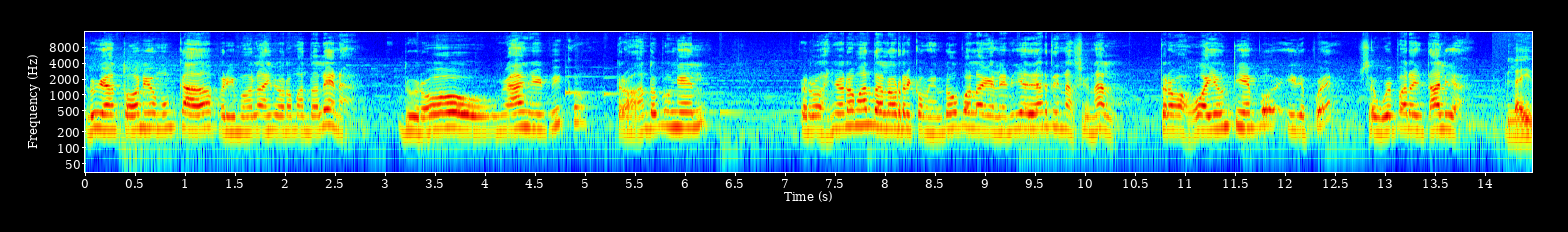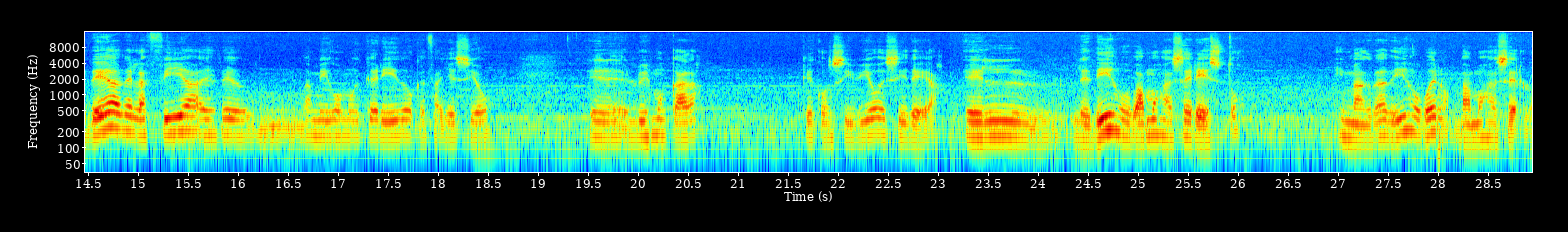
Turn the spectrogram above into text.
Luis Antonio Moncada, primo de la señora Magdalena. Duró un año y pico trabajando con él, pero la señora Manda lo recomendó para la Galería de Arte Nacional. Trabajó ahí un tiempo y después se fue para Italia. La idea de la FIA es de un amigo muy querido que falleció, eh, Luis Moncada, que concibió esa idea. Él le dijo, vamos a hacer esto, y Magda dijo, bueno, vamos a hacerlo.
